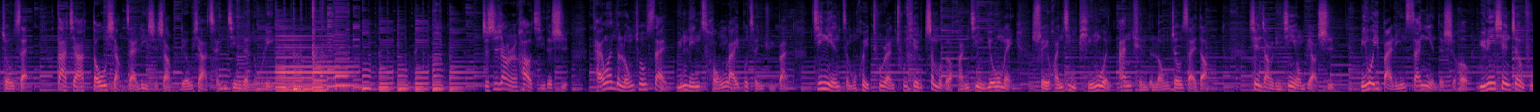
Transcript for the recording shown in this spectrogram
舟赛，大家都想在历史上留下曾经的努力。只是让人好奇的是，台湾的龙舟赛云林从来不曾举办，今年怎么会突然出现这么个环境优美、水环境平稳、安全的龙舟赛道？县长李进勇表示，民国一百零三年的时候，云林县政府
